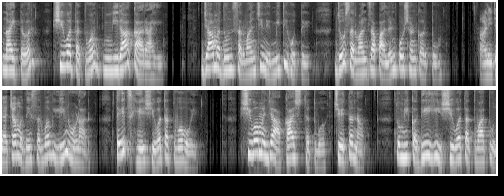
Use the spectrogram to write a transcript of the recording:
नाहीतर शिवतत्व निराकार आहे. ज्यामधून सर्वांची निर्मिती होते जो सर्वांचा पालनपोषण करतो आणि ज्याच्यामध्ये सर्व विलीन होणार तेच हे शिवतत्व होय. शिव म्हणजे आकाश तत्व चेतना. तुम्ही कधीही शिवतत्वातून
